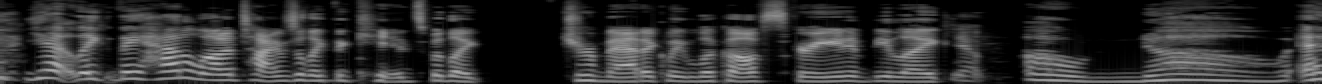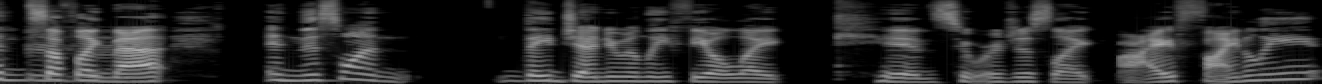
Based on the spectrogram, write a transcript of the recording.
yeah, like they had a lot of times where like the kids would like dramatically look off screen and be like, Yep. "Oh no," and stuff like Mhm. that. In this one, they genuinely feel like kids who are just like, "I finally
